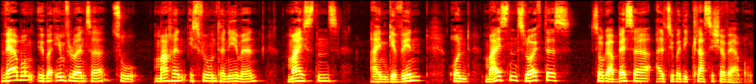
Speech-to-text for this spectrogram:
Werbung über Influencer zu machen, ist für Unternehmen meistens ein Gewinn und meistens läuft es sogar besser als über die klassische Werbung.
